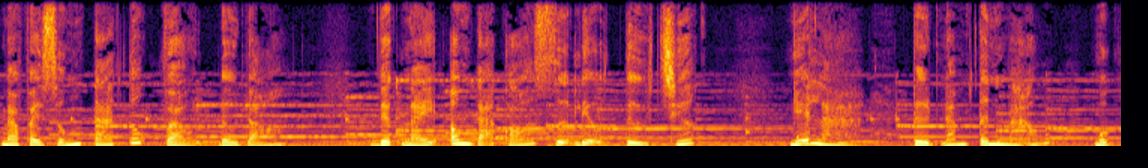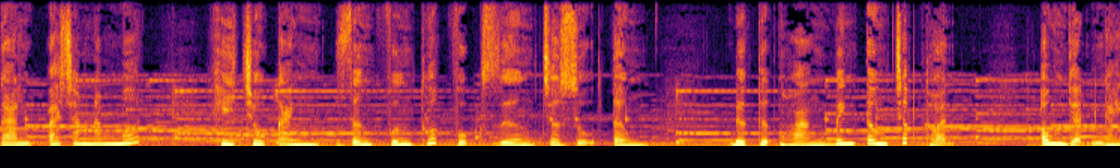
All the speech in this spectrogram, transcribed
mà phải sống tá túc vào đâu đó. Việc này ông đã có dự liệu từ trước, nghĩa là từ năm Tân Mão 1351 khi Châu Canh dâng phương thuốc phục dương cho dụ tông, được Thượng Hoàng Minh Tông chấp thuận, ông nhận ngay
